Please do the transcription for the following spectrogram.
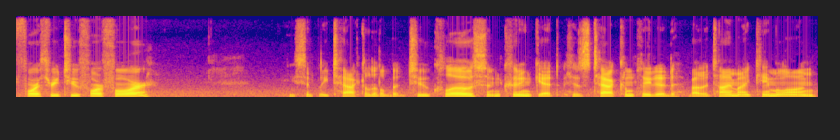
43244. He simply tacked a little bit too close and couldn't get his tack completed by the time I came along.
